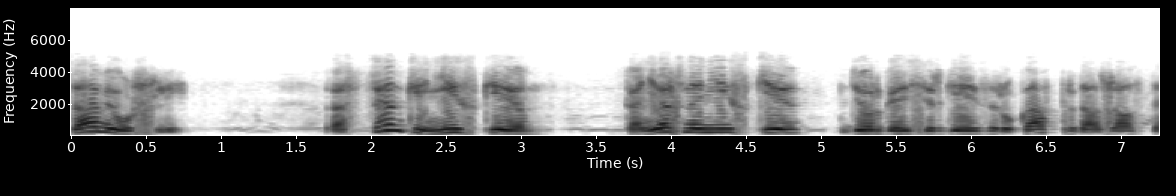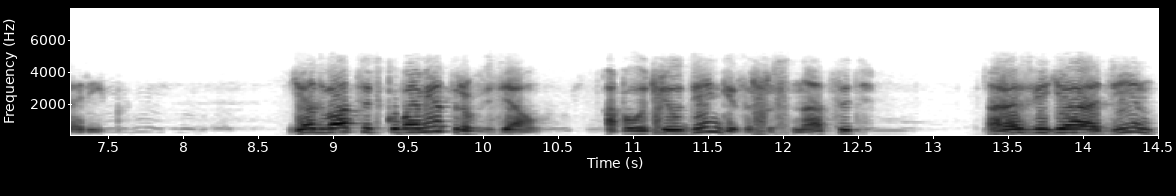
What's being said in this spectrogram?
сами ушли. Расценки низкие, конечно, низкие, дергая Сергея за рукав, продолжал старик. Я двадцать кубометров взял, а получил деньги за шестнадцать. А разве я один?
